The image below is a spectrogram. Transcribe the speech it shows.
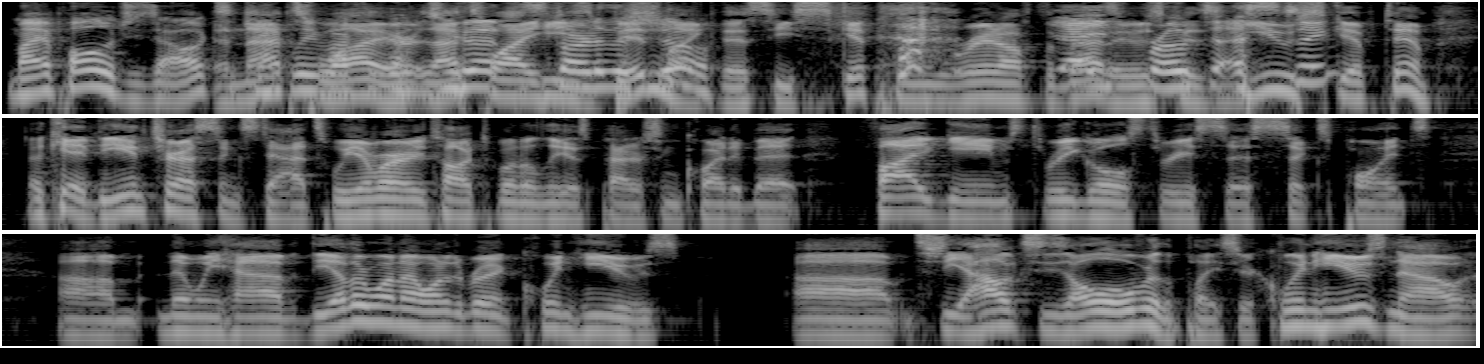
my apologies, Alex. and that's why that's that why the he's the been show. like this. He skipped me right off the Yeah, bat. he's It was because you skipped him. Okay, the interesting stats. We have already talked about Elias Pettersson quite a bit. Five games, three goals, three assists, six points. Um, then we have the other one I wanted to bring up, Quinn Hughes. Uh, see, Alex, he's all over the place here. Quinn Hughes now,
